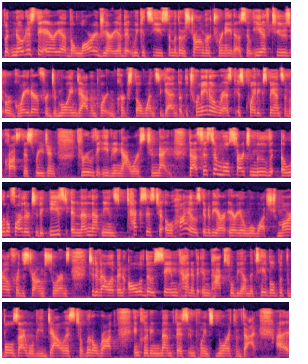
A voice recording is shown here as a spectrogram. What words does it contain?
But notice the area, the large area that we could see some of those stronger tornadoes. So EF2s or greater for Des Moines, Davenport, and Kirksville once again. But the tornado risk is quite expansive across this region through the evening hours tonight. That system will start to move a little farther to the east, and then that means Texas to Ohio is going to be our area we'll watch tomorrow for the strong storms to develop. And all of those same kind of impacts will be on the table, but the bullseye will be Dallas to Little Rock, including Memphis and points north of that. Uh,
